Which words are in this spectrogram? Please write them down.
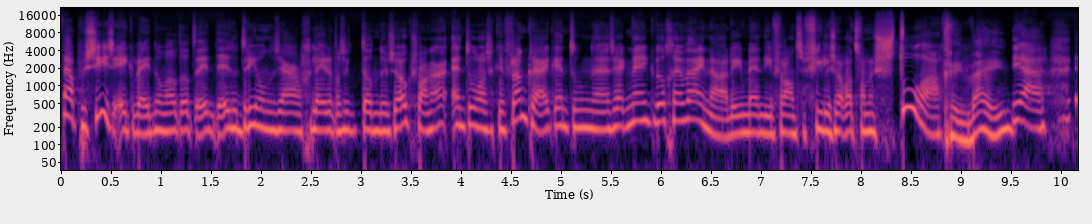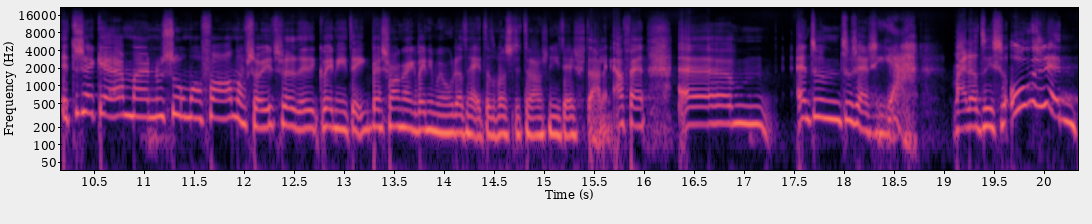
Nou, precies. Ik weet nog wel dat in- in 300 jaar geleden was ik dan dus ook zwanger. En toen was ik in Frankrijk. En toen eh, zei ik, nee, ik wil geen wijn. Nou, die, men, die Fransen vielen zo wat van een stoel af. Geen wijn. Ja, en toen zei ik, ja, maar nous van of zoiets. Ik weet niet, ik ben zwanger, ik weet niet meer hoe dat heet. Dat was dit trouwens niet deze vertaling. Enfin, ehm, en toen, toen zei ze, ja, maar dat is onzin.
